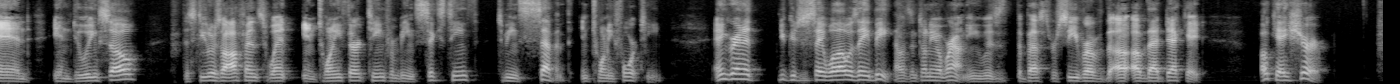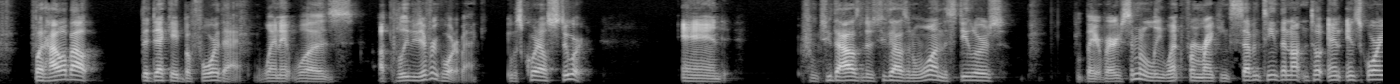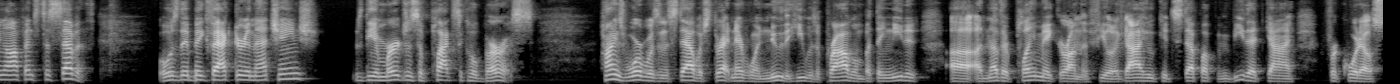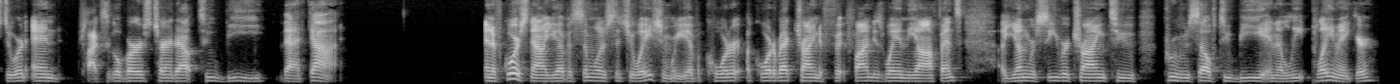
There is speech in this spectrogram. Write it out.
And in doing so, the Steelers offense went in 2013 from being 16th to being seventh in 2014. And granted, you could just say, well, that was AB. That was Antonio Brown. He was the best receiver of the, uh, of that decade. Okay, sure. But how about the decade before that when it was a completely different quarterback? It was Kordell Stewart. And from 2000 to 2001, the Steelers they very similarly went from ranking 17th in, in, in scoring offense to seventh. What was the big factor in that change? It was the emergence of Plaxico Burress. Hines Ward was an established threat, and everyone knew that he was a problem, but they needed uh, another playmaker on the field, a guy who could step up and be that guy for Kordell Stewart. And Plaxico Burress turned out to be that guy. And of course, now you have a similar situation where you have a quarter a quarterback trying to fit, find his way in the offense, a young receiver trying to prove himself to be an elite playmaker.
